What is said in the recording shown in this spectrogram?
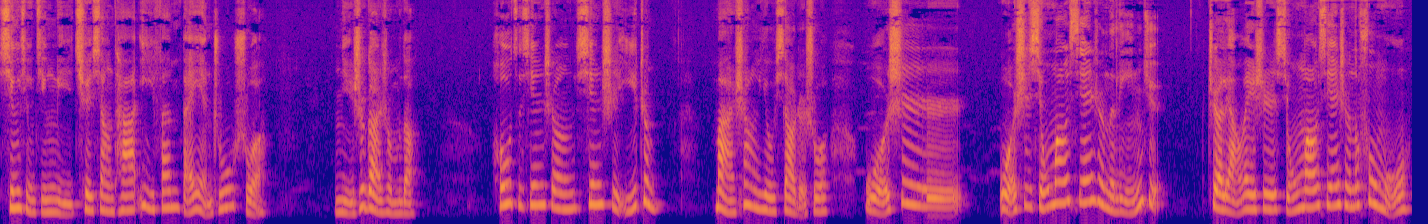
猩猩经理却向他一翻白眼珠，说：“你是干什么的？”猴子先生先是一怔，马上又笑着说：“我是我是熊猫先生的邻居，这两位是熊猫先生的父母。”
